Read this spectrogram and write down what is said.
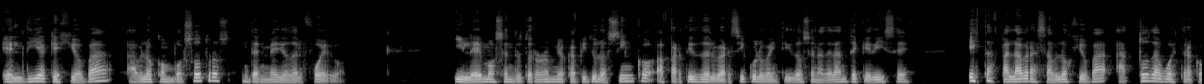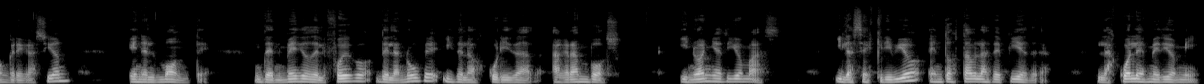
el día que Jehová habló con vosotros de en medio del fuego. Y leemos en Deuteronomio capítulo 5 a partir del versículo 22 en adelante que dice, Estas palabras habló Jehová a toda vuestra congregación en el monte, de en medio del fuego, de la nube y de la oscuridad, a gran voz, y no añadió más, y las escribió en dos tablas de piedra, las cuales me dio a mí.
